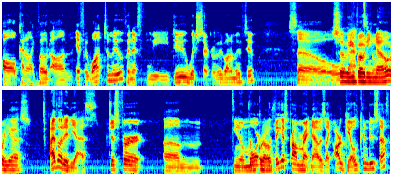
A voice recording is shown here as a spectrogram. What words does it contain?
all kind of like vote on if we want to move, and if we do, which server we'd want to move to. So, So are you voting no or yes? I voted yes, just for um, you know, more. The biggest problem right now is like our guild can do stuff,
